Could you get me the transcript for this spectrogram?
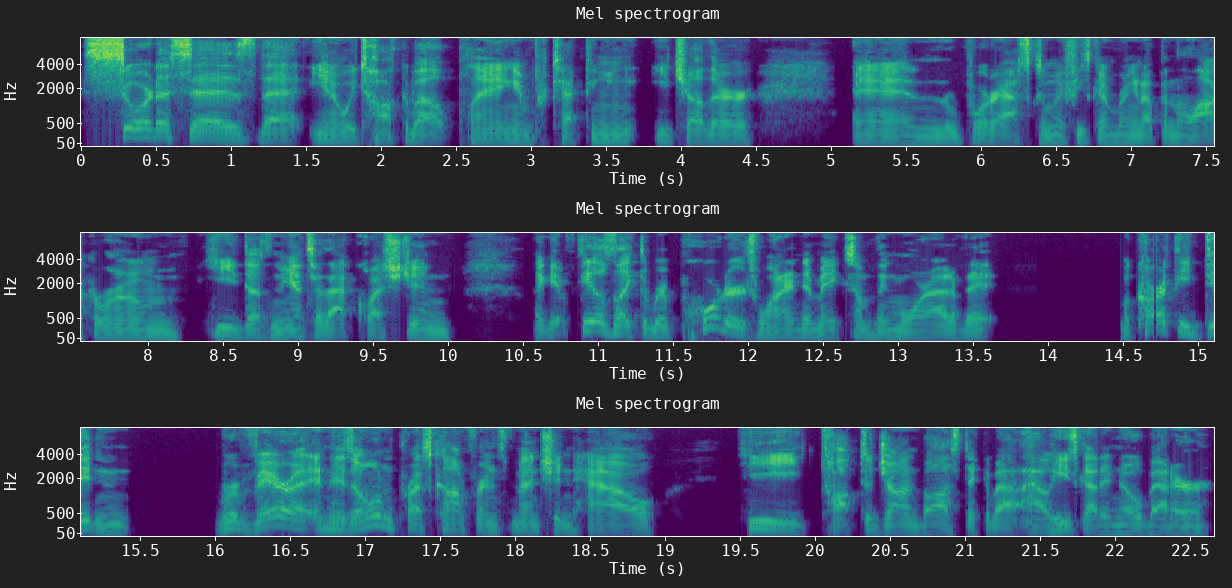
sort of says that, you know, we talk about playing and protecting each other. And reporter asks him if he's going to bring it up in the locker room. He doesn't answer that question. Like it feels like the reporters wanted to make something more out of it. McCarthy didn't. Rivera in his own press conference mentioned how he talked to Jon Bostic about how he's got to know better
